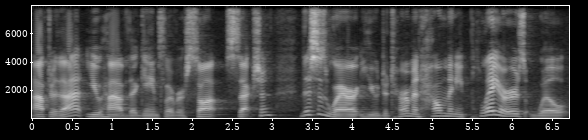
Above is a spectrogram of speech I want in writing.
After that, you have the game server section. This is where you determine how many players will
